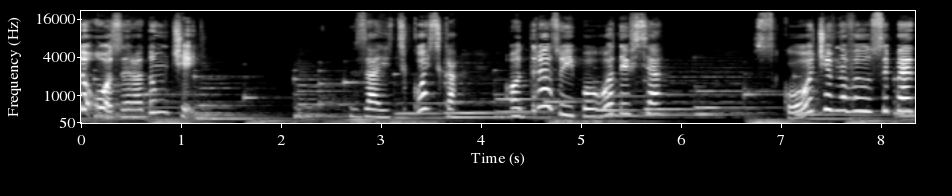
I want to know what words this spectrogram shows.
до озера домчить? Заєць Коська одразу й погодився, скочив на велосипед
